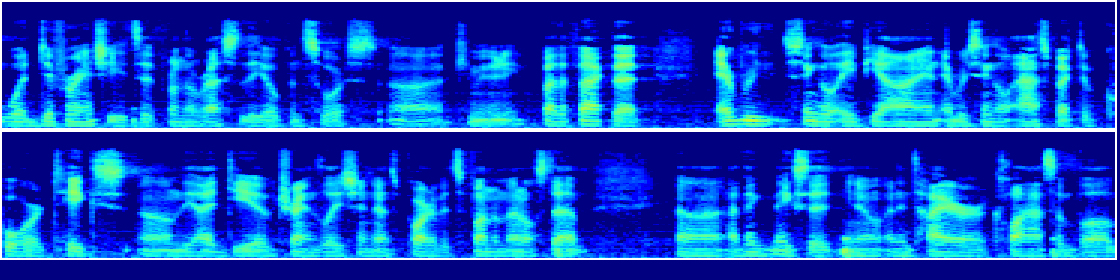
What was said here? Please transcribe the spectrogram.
what differentiates it from the rest of the open source uh, community. By the fact that every single API and every single aspect of core takes um, the idea of translation as part of its fundamental step, uh, I think makes it you know an entire class above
